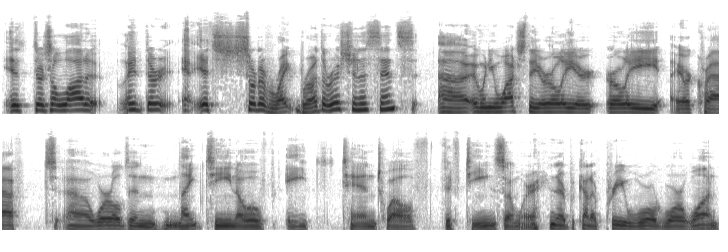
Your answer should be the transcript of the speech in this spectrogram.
it, there's a lot of there. It's sort of Wright brotherish in a sense. Uh, when you watch the earlier early aircraft uh, world in 1908, 10, 12, 15, somewhere, and they're kind of pre World War One.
